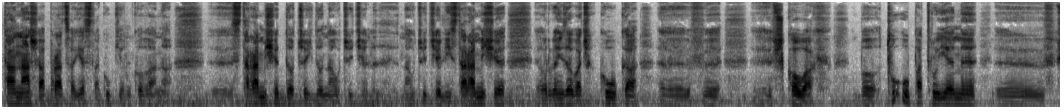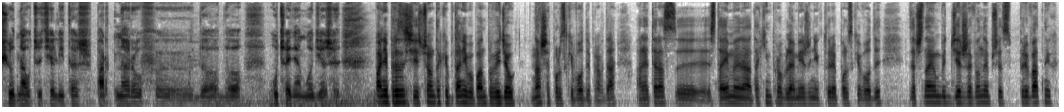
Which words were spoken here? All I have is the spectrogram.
ta nasza praca jest tak ukierunkowana. Y, Staramy się dotrzeć do nauczycieli, nauczycieli. staramy się organizować kółka w, w szkołach bo tu upatrujemy y, wśród nauczycieli też partnerów y, do, do uczenia młodzieży. Panie prezesie, jeszcze mam takie pytanie, bo pan powiedział nasze polskie wody, prawda? Ale teraz y, stajemy na takim problemie, że niektóre polskie wody zaczynają być dzierżawione przez prywatnych,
